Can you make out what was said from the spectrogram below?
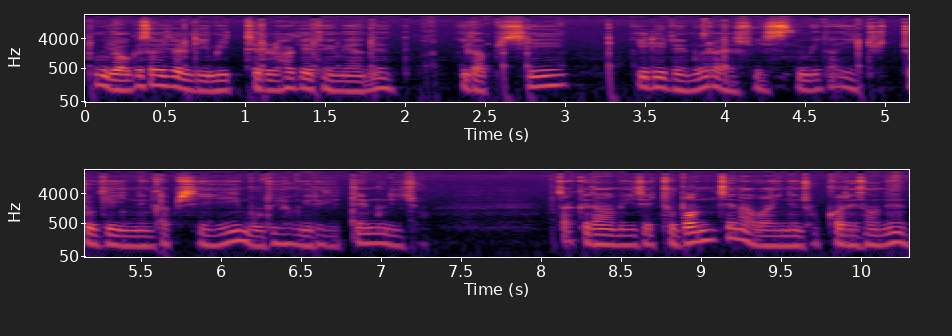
그럼 여기서 이제 리미트를 하게 되면은 이 값이 1이 됨을 알 수 있습니다. 이 뒤쪽에 있는 값이 모두 0이 되기 때문이죠. 자, 그 다음에 이제 두 번째 나와 있는 조건에서는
